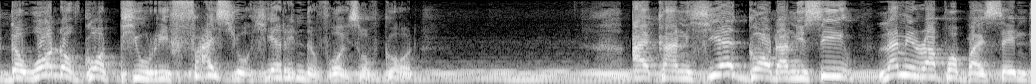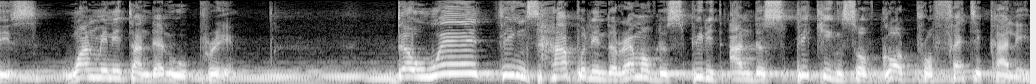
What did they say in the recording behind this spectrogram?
The word of God purifies your hearing the voice of God. I can hear God, and you see, let me wrap up by saying this one minute and then we'll pray. The way things happen in the realm of the spirit and the speakings of God prophetically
